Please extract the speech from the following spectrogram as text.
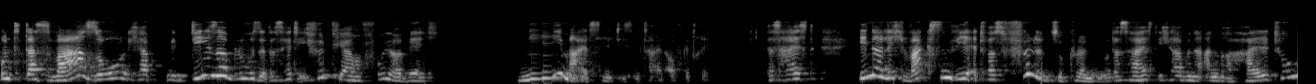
Und das war so, und ich habe mit dieser Bluse, das hätte ich fünf Jahre früher, wäre ich niemals mit diesem Teil aufgetreten. Das heißt, innerlich wachsen wir, etwas füllen zu können. Und das heißt, ich habe eine andere Haltung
